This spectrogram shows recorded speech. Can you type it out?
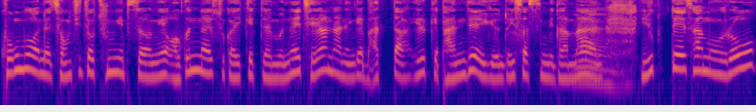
공무원의 정치 적 중립성에 어긋날 수가 있기 때문에 제한하는 게 맞다. 이렇게 반대 의견도 있었습니다만 네. 6대 3으로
